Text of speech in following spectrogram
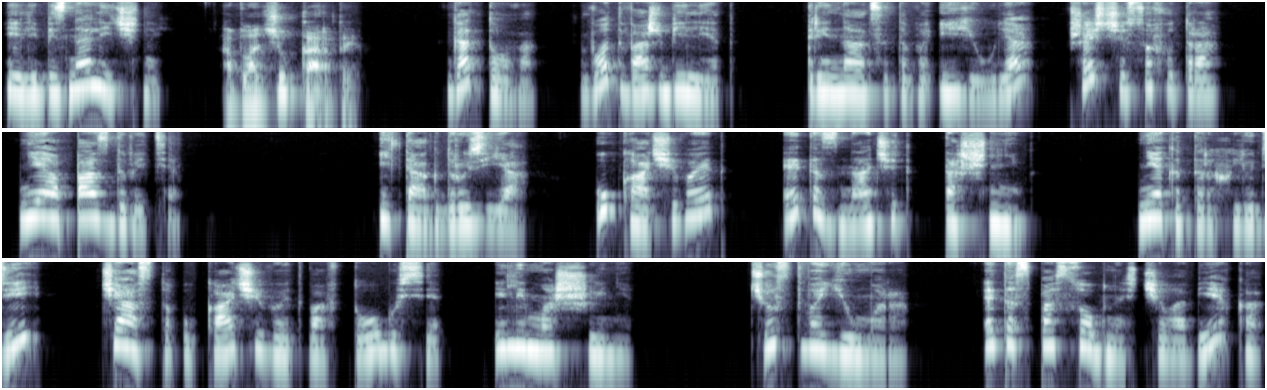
или безналичный? Оплачу картой. Готово. Вот ваш билет. 13 июля в 6 часов утра. Не опаздывайте. Итак, друзья, укачивает – это значит тошнит. Некоторых людей часто укачивает в автобусе или машине. Чувство юмора – это способность человека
